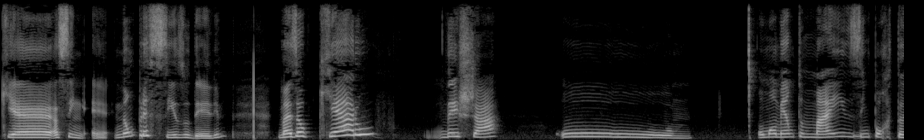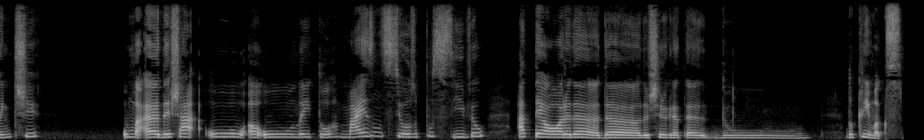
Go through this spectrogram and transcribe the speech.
que é assim, é, não preciso dele, mas eu quero deixar o, o momento mais importante uma, uh, deixar o, o leitor mais ansioso possível até a hora da, da, do, uh, do, do clímax.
